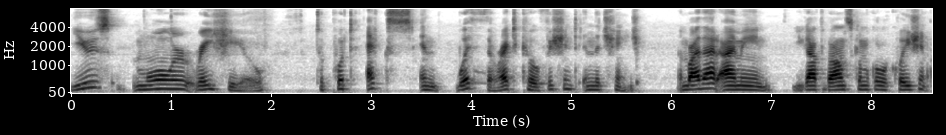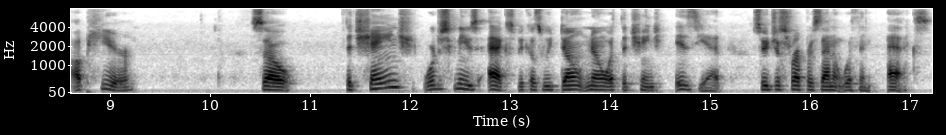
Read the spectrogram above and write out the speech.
Use molar ratio to put x in with the right coefficient in the change. And by that, I mean you got the balanced chemical equation up here. So the change, we're just going to use x because we don't know what the change is yet. So you just represent it with an x.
